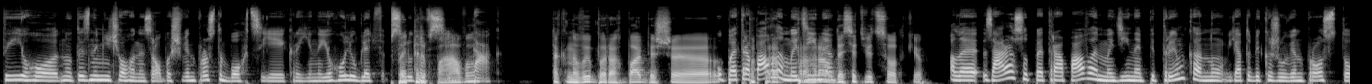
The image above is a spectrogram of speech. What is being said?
Ти його, ну ти з ним нічого не зробиш. Він просто Бог цієї країни. Його люблять абсолютно Петр всі. Павел? Так. Так на виборах Бабіш е, У Петра Павла медійна 10%. Але зараз у Петра Павла медійна підтримка. Ну я тобі кажу, він просто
